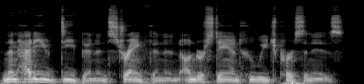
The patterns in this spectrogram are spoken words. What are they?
and then how do you deepen and strengthen and understand who each person is?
